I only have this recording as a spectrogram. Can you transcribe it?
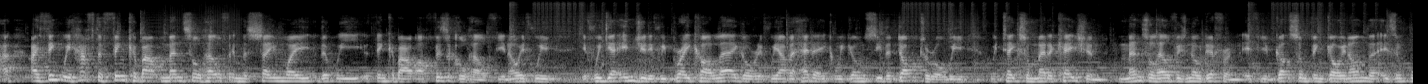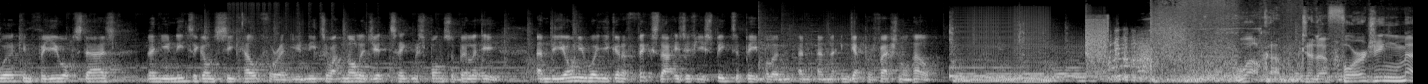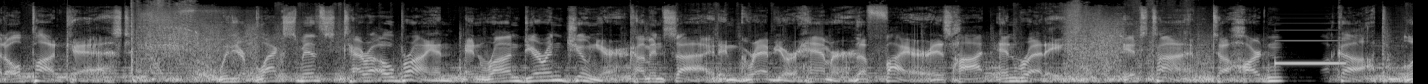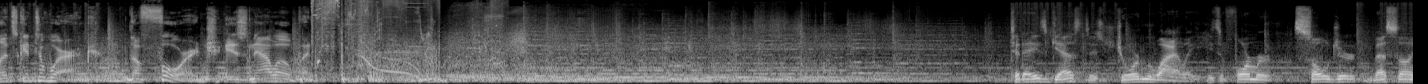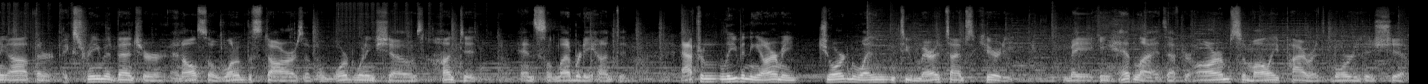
I, think we have to think about mental health in the same way that we think about our physical health. You know, if we if we get injured, if we break our leg, or if we have a headache, we go and see the doctor, or we we take some medication. Mental health is no different. If you've got something going on that isn't working for you upstairs, then you need to go and seek help for it. You need to acknowledge it, take responsibility, and the only way you're going to fix that is if you speak to people and, and, and get professional help. Welcome to the Forging Metal Podcast with your blacksmiths Tara O'Brien and Ron Duran Jr. Come inside and grab your hammer. The fire is hot and ready. It's time to harden up. Let's get to work. The forge is now open. Today's guest is Jordan Wylie. He's a former soldier, best-selling author, extreme adventurer, and also one of the stars of award-winning shows Hunted and Celebrity Hunted. After leaving the Army, Jordan went into maritime security, making headlines after armed Somali pirates boarded his ship.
